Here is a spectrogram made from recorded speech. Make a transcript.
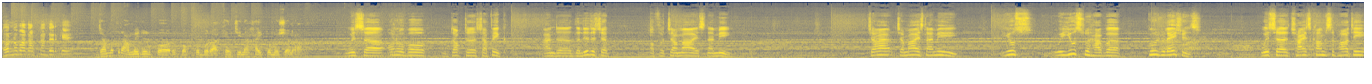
ধন্যবাদ আপনাদেরকে জামাতের আমিরের পর বক্তব্য রাখেন চীনা high commissioner with uh, Honorable Dr. Shafiq and uh, the leadership of Jama Islami. Ja- Jama Islami used, we used to have uh, good relations with the Chinese Communist Party,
